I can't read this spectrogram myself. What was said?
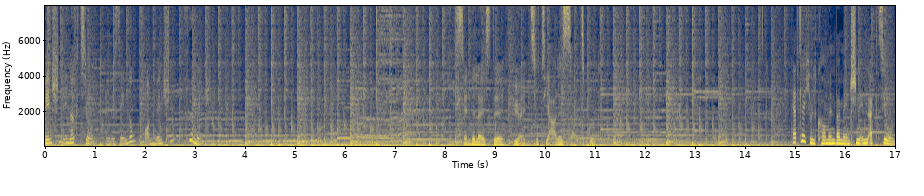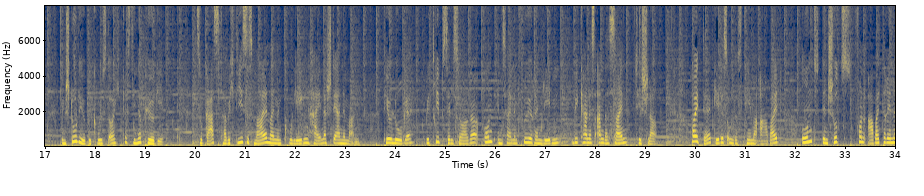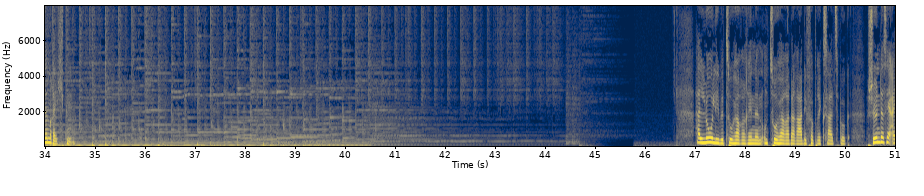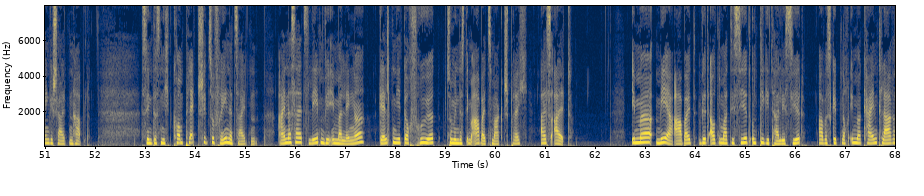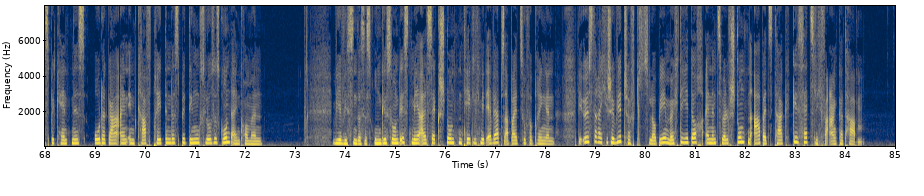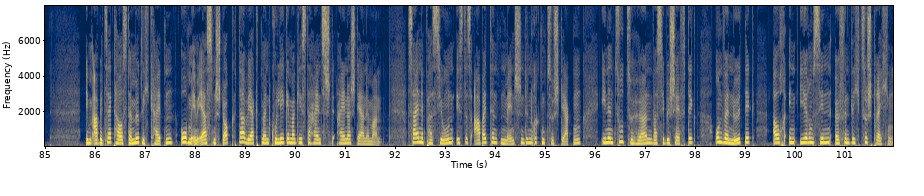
Menschen in Aktion. Eine Sendung von Menschen für Menschen. Die Sendeleiste für ein soziales Salzburg. Herzlich willkommen bei Menschen in Aktion. Im Studio begrüßt euch Christina Pürgi. Zu Gast habe ich dieses Mal meinen Kollegen Heiner Sternemann, Theologe, Betriebsseelsorger und in seinem früheren Leben, wie kann es anders sein, Tischler. Heute geht es um das Thema Arbeit und den Schutz von Arbeiterinnenrechten. Hallo, liebe Zuhörerinnen und Zuhörer der Radiofabrik Salzburg. Schön, dass ihr eingeschalten habt. Sind das nicht komplett schizophrene Zeiten? Einerseits leben wir immer länger, gelten jedoch früher, zumindest im Arbeitsmarktsprech, als alt. Immer mehr Arbeit wird automatisiert und digitalisiert, aber es gibt noch immer kein klares Bekenntnis oder gar ein in Kraft tretendes bedingungsloses Grundeinkommen. Wir wissen, dass es ungesund ist, mehr als sechs Stunden täglich mit Erwerbsarbeit zu verbringen. Die österreichische Wirtschaftslobby möchte jedoch einen Zwölf-Stunden-Arbeitstag gesetzlich verankert haben. Im ABZ-Haus der Möglichkeiten, oben im ersten Stock, da werkt mein Kollege Magister Heinz Heiner Sternemann. Seine Passion ist es, arbeitenden Menschen den Rücken zu stärken, ihnen zuzuhören, was sie beschäftigt und wenn nötig, auch in ihrem Sinn öffentlich zu sprechen.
